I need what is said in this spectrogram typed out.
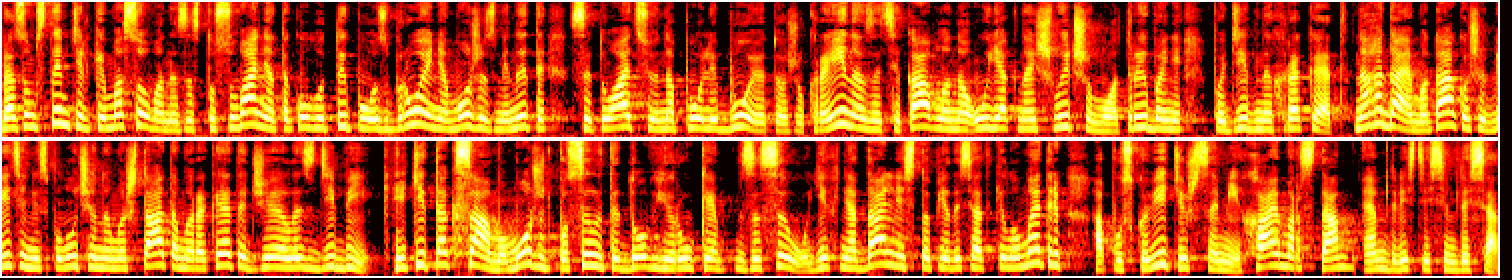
Разом з тим, тільки масоване застосування такого типу озброєння може змінити ситуацію на полі бою. Тож Україна зацікавлена у якнайшвидшому отриманні подібних ракет. Нагадаємо також обіцяні Сполученими Штатами ракети GLSDB, які так само можуть посилити довгі руки ЗСУ. Їхня дальність 150 кілометрів, а пускові ті ж самі Хаймарс та М270.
